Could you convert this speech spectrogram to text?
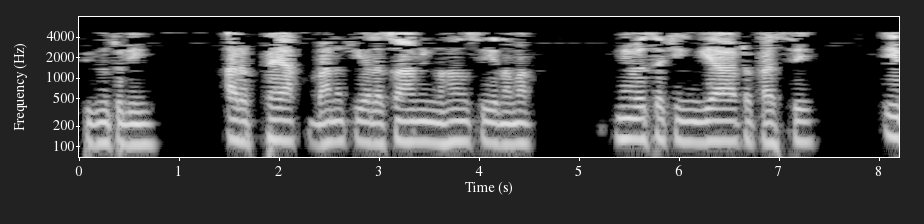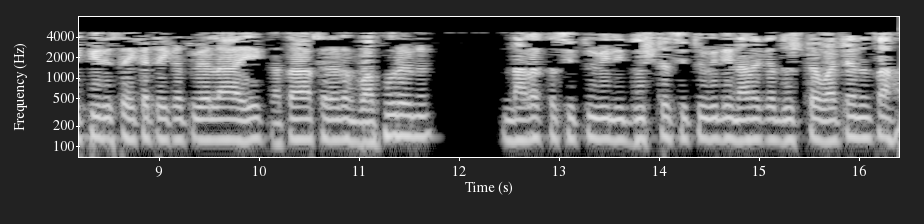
පින්නතුනි අර පැයක් බණ කියලා ස්වාමින් වහන්සේ නමක් නිවසකින් ගියාට පස්සේ ඒ පිරිස එකට එකතු වෙලා ඒ කතා කරන වපුරන නරක සිතුවිලි දුෂ්ට සිතුවිලි නරක දුෂ්ට වචන සහ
